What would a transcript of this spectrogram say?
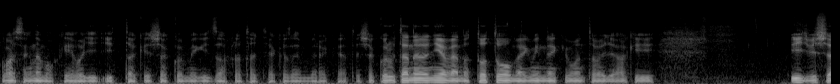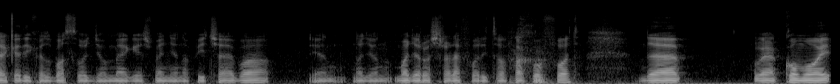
valószínűleg nem oké, hogy így ittak, és akkor még így zaklathatják az embereket. És akkor utána nyilván a Totó, meg mindenki mondta, hogy aki így viselkedik, az baszódjon meg, és menjen a picsába. Ilyen nagyon magyarosra lefordítva fuck offot. De olyan komoly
